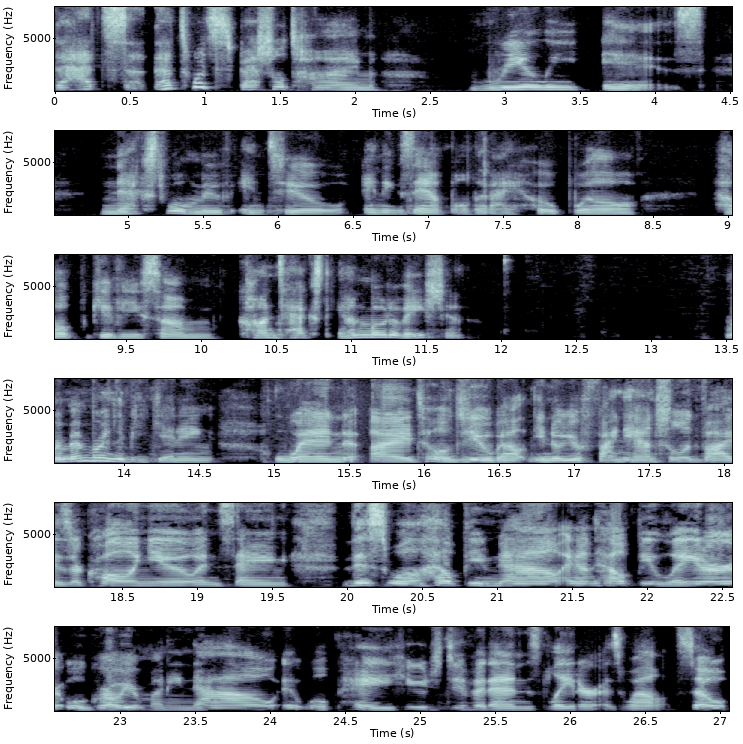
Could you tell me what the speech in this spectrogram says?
that's that's what special time really is. Next, we'll move into an example that I hope will help give you some context and motivation remember in the beginning when I told you about, you know, your financial advisor calling you and saying, this will help you now and help you later. It will grow your money now. It will pay huge dividends later as well. So,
